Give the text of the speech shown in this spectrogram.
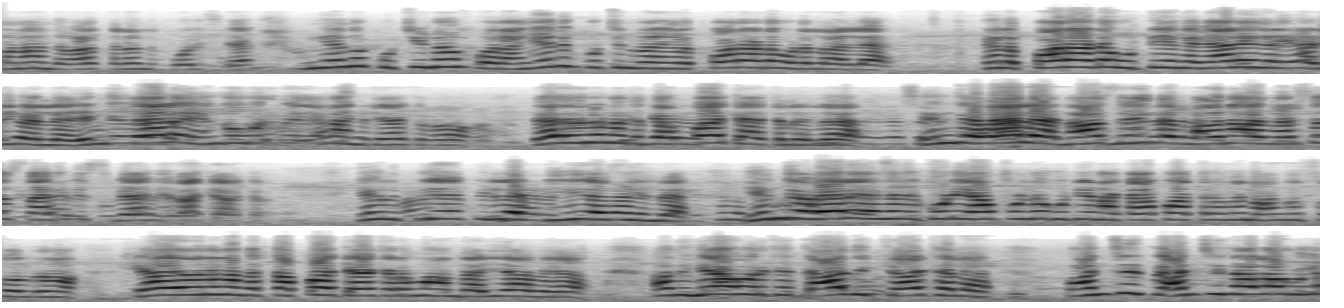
போனா அந்த வார்த்தை அந்த போலீஸ்க்கு இங்க இருந்து புடிச்சுனா போறாங்க. எதுக்கு புடிச்சுன்னு போறாங்க? எங்களை போராட விடலாம்ல. எங்களை போராட விட்டு எங்க வேலையை எங்களுக்கு கிடைக்கல. எங்க வேலை எங்க உரிமை தான் நாங்க கேக்குறோம் எதுனா நாங்க தப்பா கேட்கல இல்ல எங்க வேலை நான் செய்த பதினாறு வருஷம் சர்வீஸ் வேலையை தான் கேக்குறேன் எங்களுக்கு பிஏபி இல்ல பிஎஃப் இல்ல. எங்க வேலை எங்களுக்கு கூட என் புள்ள குட்டியை நான் காப்பாத்துறத நாங்க சொல்றோம். ஏன்னா எதனா நாங்க தப்பா கேக்குறோமா அந்த ஐயாவை? அது ஏன் அவருக்கு காது கேட்கல அஞ்சு அஞ்சு நாளா உள்ள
